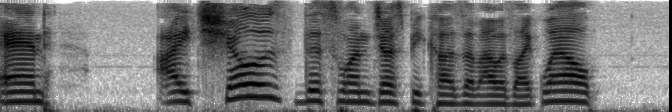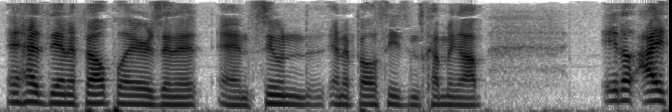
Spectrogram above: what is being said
And I chose this one just because of I was like, well, it has the NFL players in it and soon NFL season's coming up. It I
